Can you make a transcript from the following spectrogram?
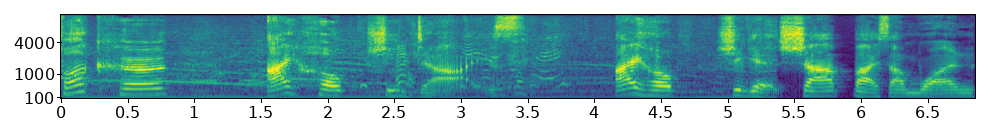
Fuck her. I hope she dies. I hope she gets shot by someone,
